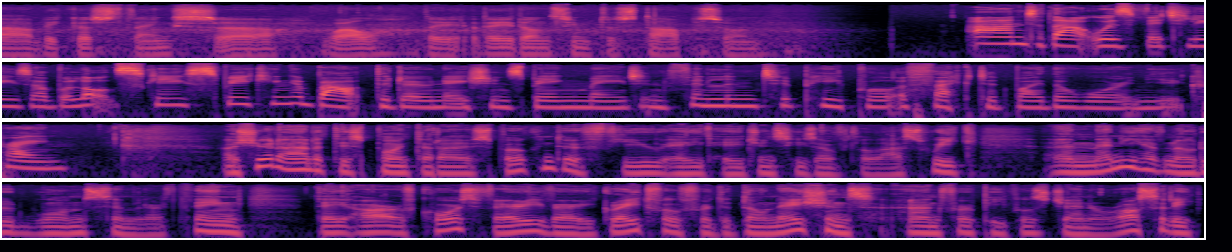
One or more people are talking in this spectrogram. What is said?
uh, because things, uh, well, they, they don't seem to stop soon. And that was Vitaly Zabolotsky speaking about the donations being made in Finland to people affected by the war in Ukraine. I should add at this point that I have spoken to a few aid agencies over the last week, and many have noted one similar thing. They are, of course, very, very grateful for the donations and for people's generosity,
